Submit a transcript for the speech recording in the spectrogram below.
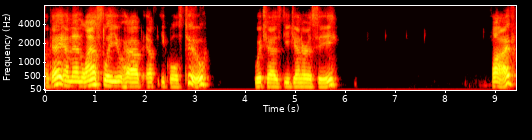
Okay, and then lastly, you have f equals two, which has degeneracy five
